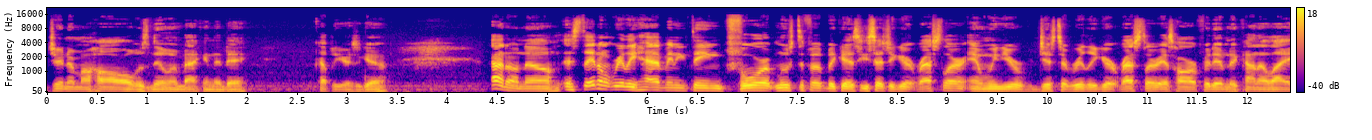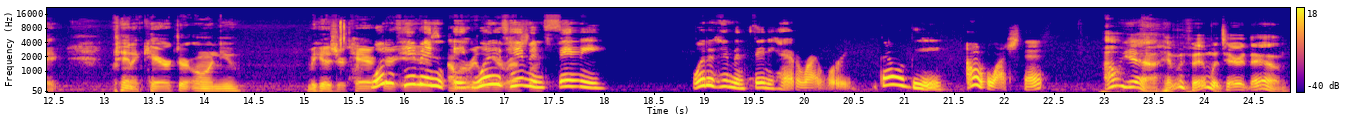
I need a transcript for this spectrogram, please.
Jinder Mahal was doing back in the day, a couple years ago. I don't know. It's, they don't really have anything for Mustafa because he's such a good wrestler, and when you're just a really good wrestler, it's hard for them to kind of like pin a character on you because your character. What if him is, and really what if him wrestler." and Finney? What if him and Finney had a rivalry? That would be. I'd watch that. Oh yeah, him and Finn would tear it down.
